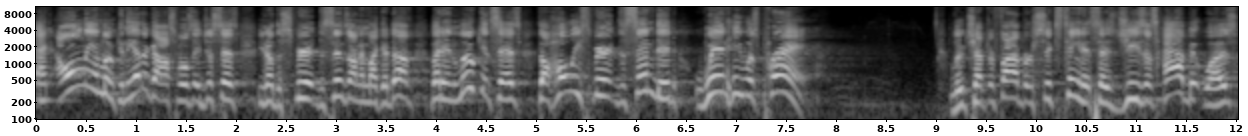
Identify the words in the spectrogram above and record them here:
and only in Luke, in the other Gospels, it just says, you know, the Spirit descends on him like a dove. But in Luke, it says, the Holy Spirit descended when he was praying. Luke chapter 5, verse 16, it says Jesus' habit was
